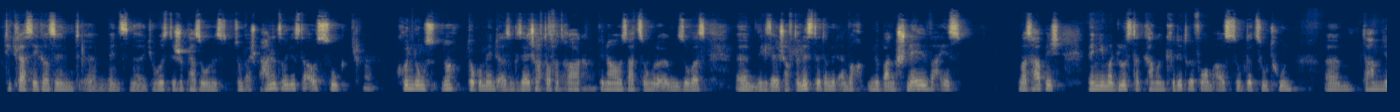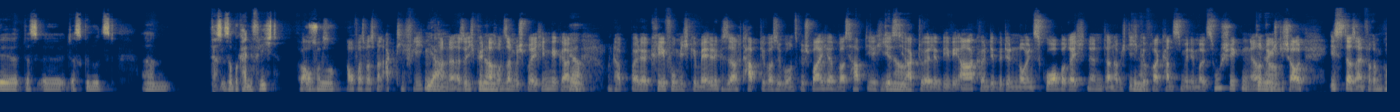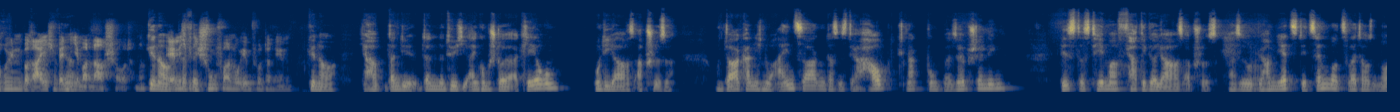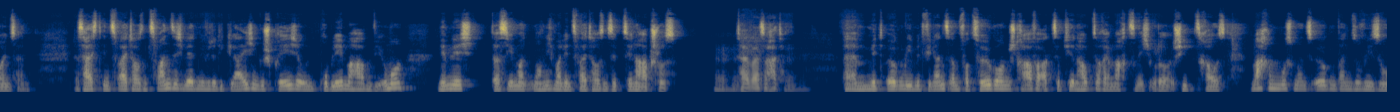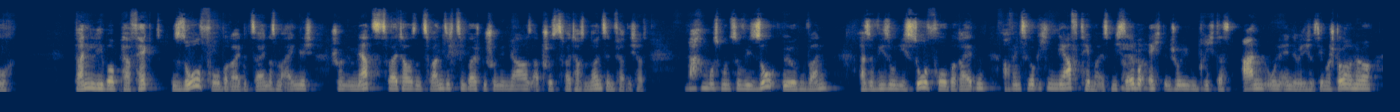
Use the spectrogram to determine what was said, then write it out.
Die Klassiker sind, ähm, wenn es eine juristische Person ist, zum Beispiel Handelsregisterauszug, Ja. Gründungsdokument, ne, also ein Gesellschaftervertrag, Satzung. genau, Satzung oder irgendwie sowas, ähm, eine Gesellschafterliste, damit einfach eine Bank schnell weiß, was habe ich. Wenn jemand Lust hat, kann man einen Kreditreformauszug dazu tun. Ähm, da haben wir das, äh, das genutzt. Ähm, das ist aber keine Pflicht. Aber auch was, auch was, was man aktiv pflegen ja, kann. Ne? Also ich bin genau. nach unserem Gespräch hingegangen ja. und habe bei der Krefo mich gemeldet, gesagt, habt ihr was über uns gespeichert? Was habt ihr? Hier genau. ist die genau. aktuelle BWA, könnt ihr bitte einen neuen Score berechnen? Dann habe ich dich genau. gefragt, kannst du mir den mal zuschicken? Ne? Und wirklich geschaut, ist das einfach im grünen Bereich, wenn ja. jemand nachschaut? Ne? Genau. Ähnlich perfekt. wie die Schufa, nur eben für Unternehmen. Genau. Ja, dann die, dann natürlich die Einkommensteuererklärung und die Jahresabschlüsse. Und da kann ich nur eins sagen, das ist der Hauptknackpunkt bei Selbstständigen ist das Thema fertiger Jahresabschluss. Also wir haben jetzt Dezember 2019. Das heißt, in 2020 werden wir wieder die gleichen Gespräche und Probleme haben wie immer, nämlich, dass jemand noch nicht mal den 2017er Abschluss mhm. teilweise hat. Mhm. Ähm, mit irgendwie mit Finanzamt verzögern, Strafe akzeptieren, Hauptsache er macht's nicht oder schiebt's raus. Machen muss man es irgendwann sowieso. Dann lieber perfekt so vorbereitet sein, dass man eigentlich schon im März 2020 zum Beispiel schon den Jahresabschluss 2019 fertig hat. Machen muss man sowieso irgendwann. Also wieso nicht so vorbereiten, auch wenn es wirklich ein Nervthema ist. Mich selber echt, Entschuldigung, bricht das an ohne Ende. Wenn ich das Thema Steuern höre,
